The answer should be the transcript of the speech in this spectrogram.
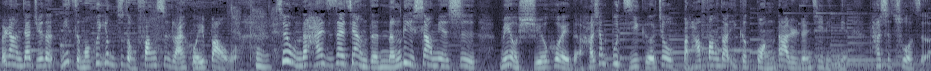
会让人家觉得你怎么会用这种方式来回报我？对。所以我们的孩子在这样的能力上面是没有学会的，好像不及格，就把他放到一个广大的人际里面，他是挫折。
